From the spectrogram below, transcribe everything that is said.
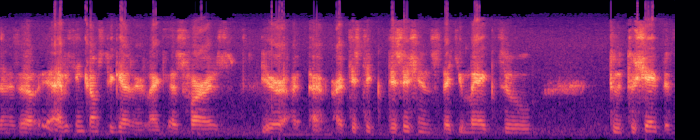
and uh, everything comes together. Like as far as your uh, artistic decisions that you make to to to shape it.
